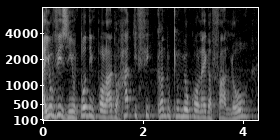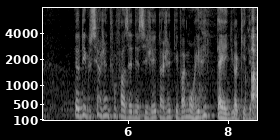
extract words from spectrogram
Aí o vizinho, todo empolado, ratificando o que o meu colega falou. Eu digo, se a gente for fazer desse jeito, a gente vai morrer de tédio aqui dentro.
